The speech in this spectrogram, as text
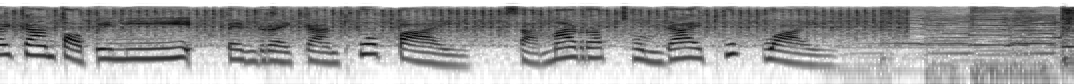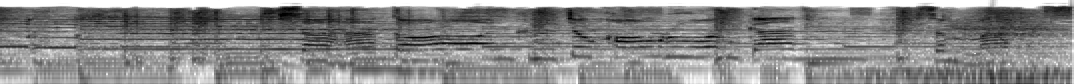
รายการต่อไปนี้เป็นรายการทั่วไป สามารถรับชมได้ทุกวัย สหกรณ์คือเจ้าของร่วมกัน สมัครส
